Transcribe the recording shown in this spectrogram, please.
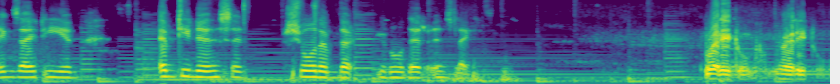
anxiety and emptiness and show them that you know there is life very true, ma'am. Very true.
